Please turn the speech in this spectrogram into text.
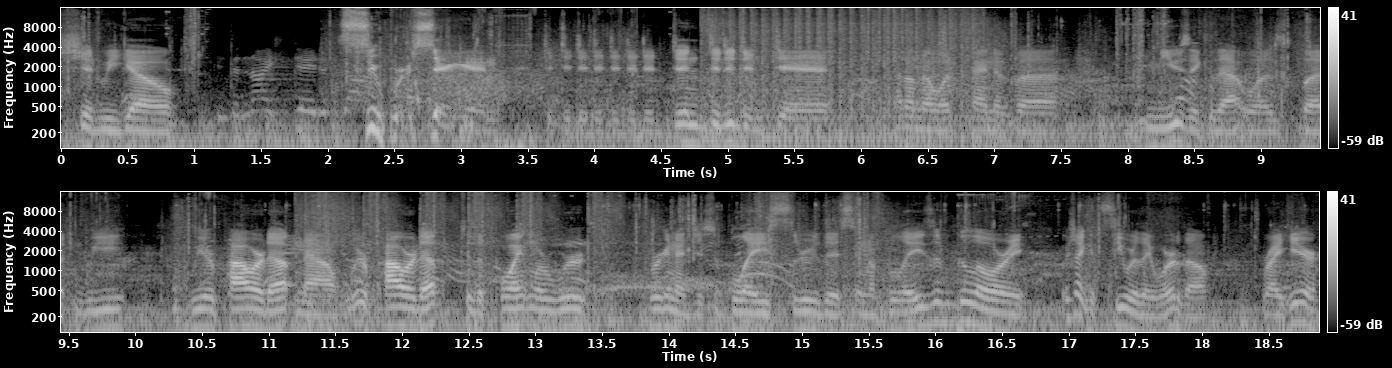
Should we go Super Saiyan? I don't know what kind of uh, music that was, but we we are powered up now. We're powered up to the point where we're we're gonna just blaze through this in a blaze of glory. Wish I could see where they were though. Right here.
